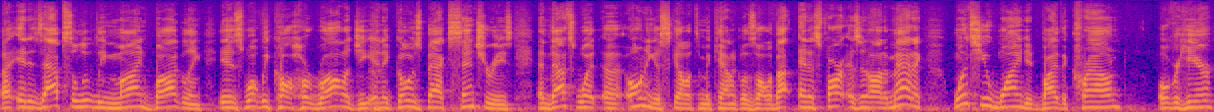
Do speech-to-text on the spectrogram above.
Uh, it is absolutely mind-boggling. It is what we call horology, and it goes back centuries. And that's what uh, owning a skeleton mechanical is all about. And as far as an automatic, once you wind it by the crown, over here.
